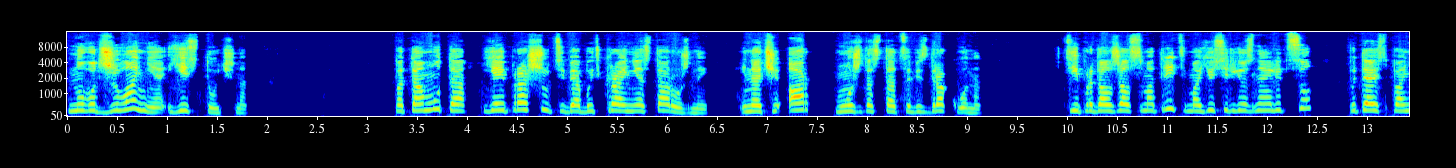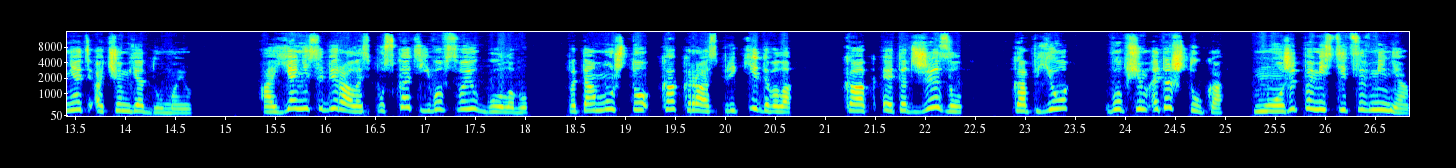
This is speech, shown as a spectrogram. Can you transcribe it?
но вот желание есть точно. Потому-то я и прошу тебя быть крайне осторожной, иначе Ар может остаться без дракона. Ти продолжал смотреть в мое серьезное лицо, пытаясь понять, о чем я думаю. А я не собиралась пускать его в свою голову, потому что как раз прикидывала, как этот жезл, копье, в общем, эта штука, может поместиться в меня.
